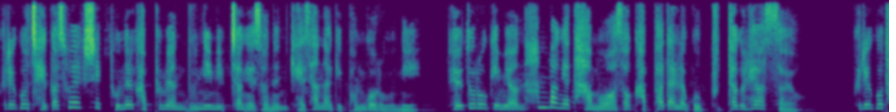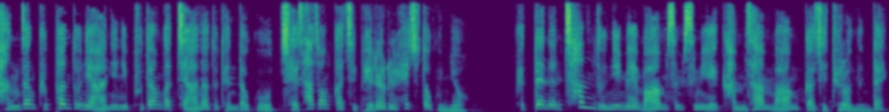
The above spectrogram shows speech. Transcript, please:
그리고 제가 소액씩 돈을 갚으면 누님 입장에서는 계산하기 번거로우니 되도록이면 한 방에 다 모아서 갚아달라고 부탁을 해왔어요. 그리고 당장 급한 돈이 아니니 부담 갖지 않아도 된다고 제 사정까지 배려를 해주더군요. 그때는 참 누님의 마음 씀씀이에 감사한 마음까지 들었는데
